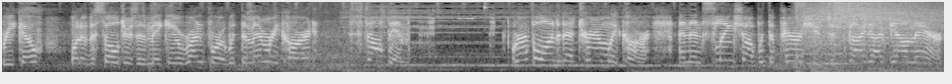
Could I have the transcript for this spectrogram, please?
Rico, one of the soldiers is making a run for it with the memory card. Stop him. Grapple onto that tramway car, and then slingshot with the parachute to skydive down there.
